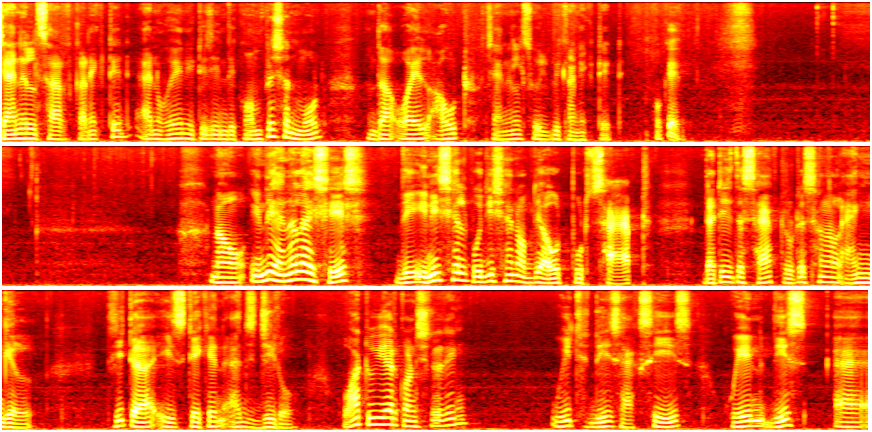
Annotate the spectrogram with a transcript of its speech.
channels are connected and when it is in the compression mode the oil out channels will be connected. Okay. Now, in the analysis the initial position of the output shaft that is the shaft rotational angle theta is taken as 0. What we are considering with this axis when this uh,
